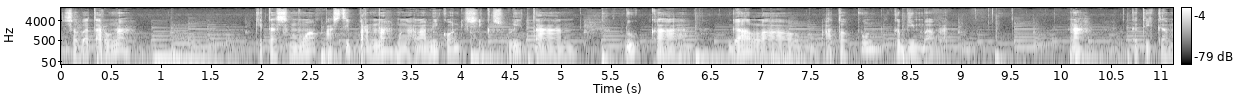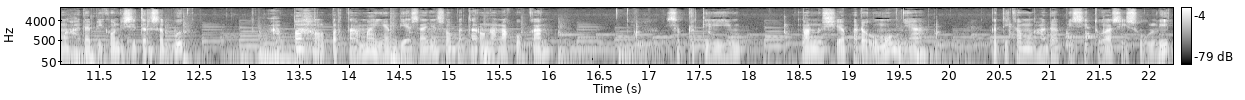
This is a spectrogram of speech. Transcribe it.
Sobat Taruna, kita semua pasti pernah mengalami kondisi kesulitan, duka, galau, ataupun kebimbangan. Nah, ketika menghadapi kondisi tersebut, apa hal pertama yang biasanya Sobat Taruna lakukan? Seperti manusia pada umumnya, ketika menghadapi situasi sulit,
